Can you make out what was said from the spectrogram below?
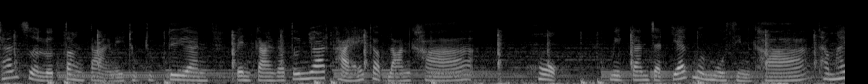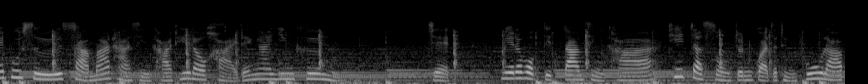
ชั่นส่วนลดต่างๆ ในทุกๆ เดือน เป็นการกระตุ้นยอดขายให้กับร้านค้า 6. มีการจัดแยกหมวดหมู่สินค้าทำให้ผู้ซื้อสามารถหาสินค้าที่เราขายได้ง่ายยิ่งขึ้น 7. มีระบบติดตามสินค้าที่จัดส่งจนกว่าจะถึงผู้รับ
